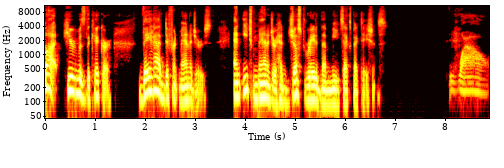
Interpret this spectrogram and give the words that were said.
But here was the kicker: they had different managers, and each manager had just rated them meets expectations. Wow,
